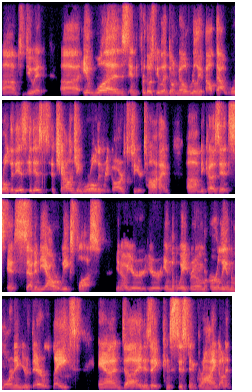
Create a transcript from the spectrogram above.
um, to do it uh, it was, and for those people that don't know really about that world, it is it is a challenging world in regards to your time um, because it's it's 70 hour weeks plus. You know, you're you're in the weight room early in the morning. You're there late, and uh, it is a consistent grind on a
